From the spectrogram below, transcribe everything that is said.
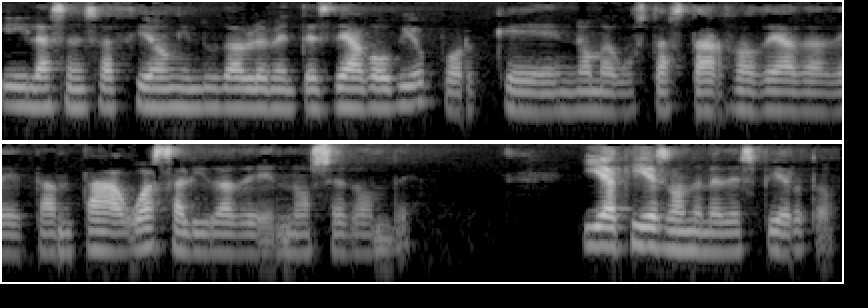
y la sensación indudablemente es de agobio porque no me gusta estar rodeada de tanta agua salida de no sé dónde. Y aquí es donde me despierto.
